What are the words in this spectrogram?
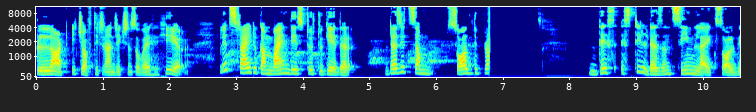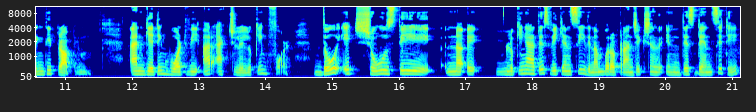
plot each of the transactions over here. Let's try to combine these two together. Does it some solve the problem? This still doesn't seem like solving the problem and getting what we are actually looking for. Though it shows the looking at this we can see the number of transactions in this density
